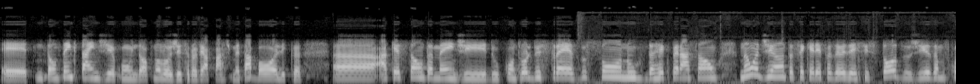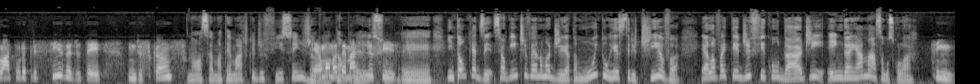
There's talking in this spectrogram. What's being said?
é, então tem que estar em dia com o endocrinologista para ver a parte metabólica, uh, a questão também de, do controle do estresse, do sono, da recuperação. Não adianta você querer fazer o exercício todos os dias, a musculatura precisa de ter um descanso. Nossa, a matemática é difícil, hein, Jana? É uma então, matemática difícil. É... Então, quer dizer, se alguém tiver numa dieta muito restritiva, ela vai ter dificuldade em ganhar massa muscular. Sim,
